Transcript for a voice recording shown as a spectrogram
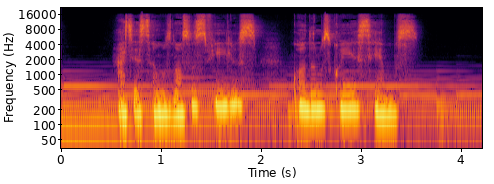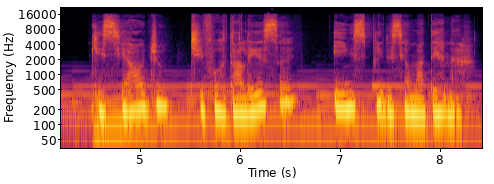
Acessamos nossos filhos quando nos conhecemos. Que esse áudio te fortaleça e inspire seu maternar.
